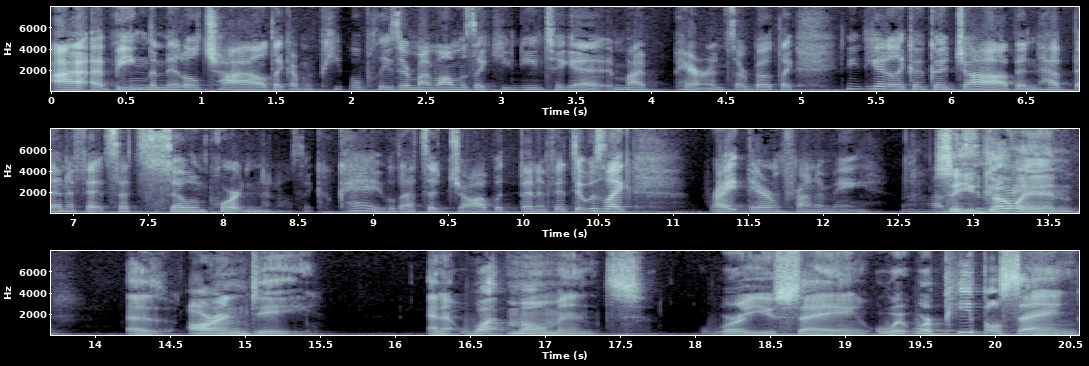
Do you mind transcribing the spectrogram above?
I, being the middle child, like I'm a people pleaser. My mom was like, "You need to get." My parents are both like, "You need to get like a good job and have benefits. That's so important." And I was like, "Okay, well, that's a job with benefits." It was like right there in front of me. Thought, So you go great." in as R and D, and at what moment were you saying? Were, were people saying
